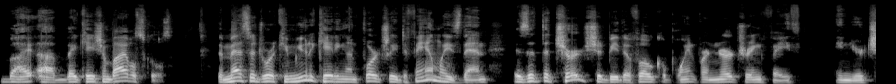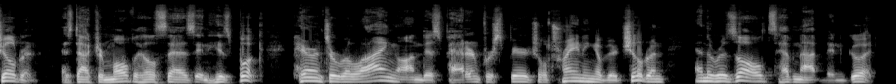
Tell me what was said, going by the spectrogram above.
by, uh, vacation Bible schools. The message we're communicating, unfortunately, to families then is that the church should be the focal point for nurturing faith in your children. As Dr. Mulvihill says in his book, parents are relying on this pattern for spiritual training of their children, and the results have not been good.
